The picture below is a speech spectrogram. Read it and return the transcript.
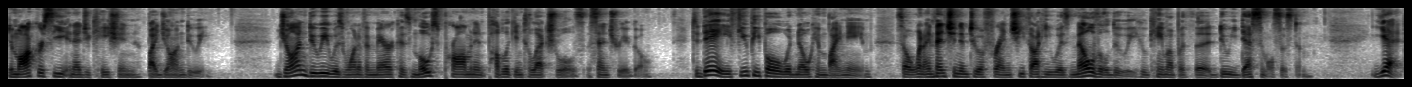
Democracy in Education by John Dewey. John Dewey was one of America's most prominent public intellectuals a century ago. Today, few people would know him by name, so when I mentioned him to a friend, she thought he was Melvil Dewey, who came up with the Dewey Decimal System. Yet,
